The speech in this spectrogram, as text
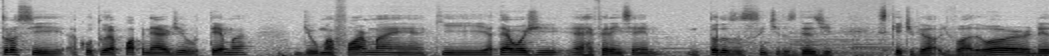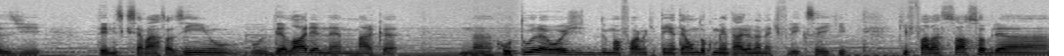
trouxe a cultura pop nerd o tema de uma forma é, que até hoje é referência em, todos os sentidos, desde skate de voador, desde tênis que se amarra sozinho, o DeLorean né, marca na cultura hoje de uma forma que tem até um documentário na Netflix aí que, que fala só sobre a,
